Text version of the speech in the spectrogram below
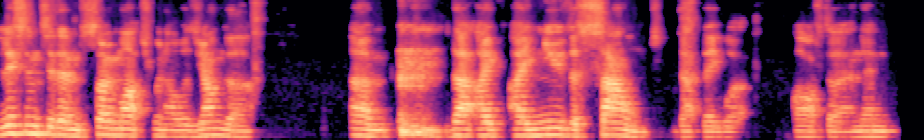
listened to them so much when I was younger um, that I I knew the sound that they were after, and then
